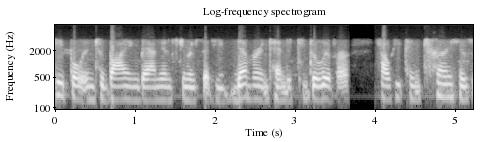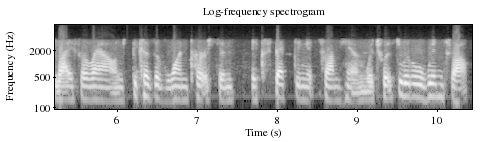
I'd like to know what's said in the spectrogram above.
people into buying band instruments that he never intended to deliver how he can turn his life around because of one person expecting it from him, which was little Winthrop.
